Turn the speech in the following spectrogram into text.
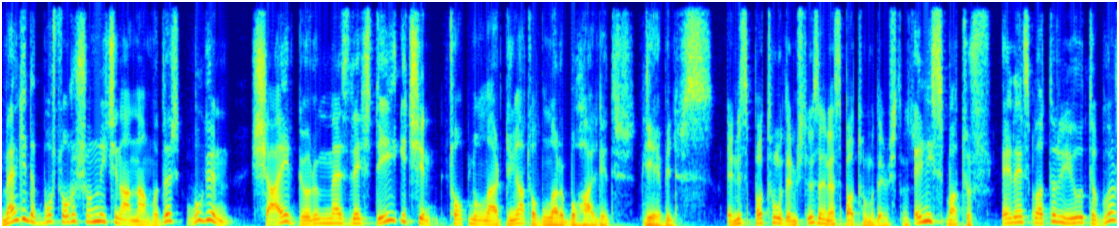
Belki de bu soru şunun için anlamlıdır. Bugün şair görünmezleştiği için toplumlar, dünya toplumları bu haldedir diyebiliriz. Enis Batur mu demiştiniz, Enes Batur mu demiştiniz? Enis Batur. Enes Batur YouTuber.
